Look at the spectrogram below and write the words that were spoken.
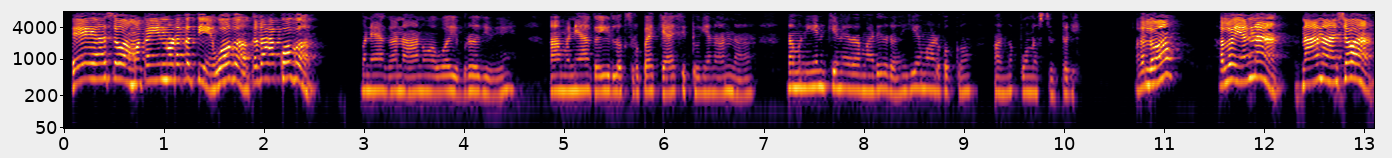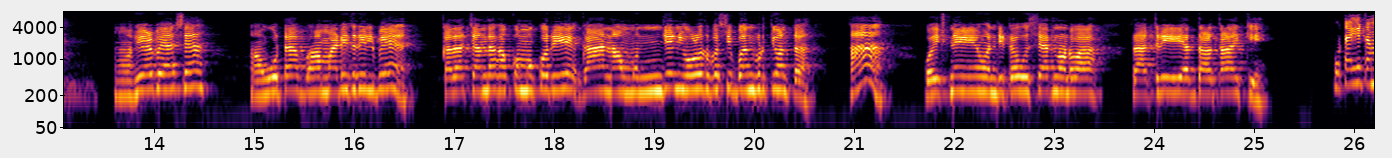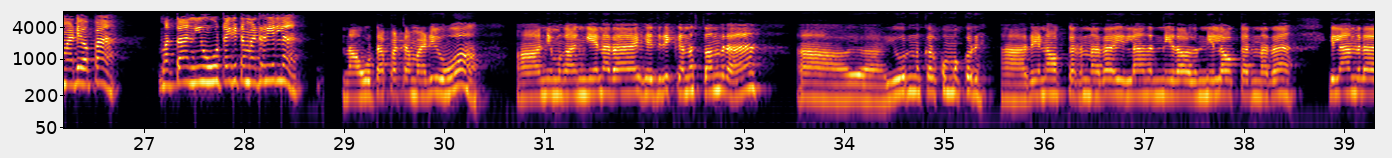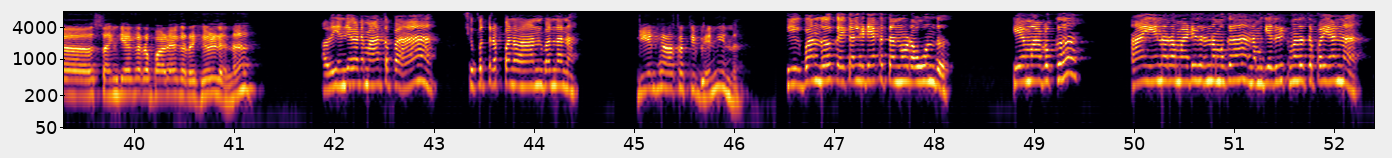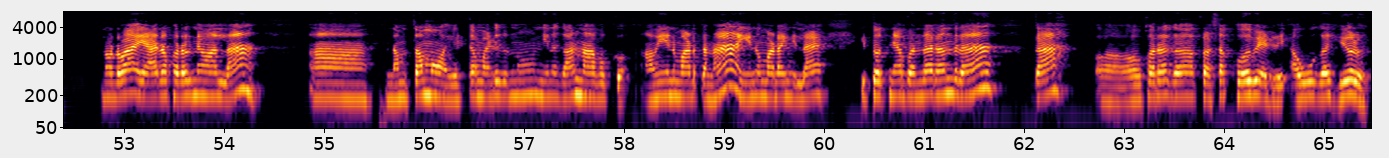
ಏ ಆಸವ ಮಕ ಏನು ನೋಡಕತ್ತಿ. ಹೋಗ ಕದ ಹಾಕಿ ಹೋಗ. ಮನ್ಯಾಗ ನಾನು ಅವ ಇಬ್ರು ಇದೀವಿ. ಆ ಮನ್ಯಾಗ ಐದು ಲಕ್ಷ ರೂಪಾಯಿ ಕ್ಯಾಶ್ ಇಟ್ಟು ಏನ ಅನ್ನ? ನಮ್ಮನ್ನ ಏನಕ್ಕೆ ಏನಾರ ಮಾಡಿದ್ರೆ? ಏನು ಮಾಡ್ಬೇಕು? ಅನ್ನ ಫೋನ್ ಹಚ್ತೀನಿ ತಡಿ. ಹಲೋ? ಹಲೋ ಎಣ್ಣ ನಾನು ಆಶವ ಹೇಳ್ಬೇ ಆಸೆ ಆ, ಊಟ ಮಾಡಿದ್ರಿ ಇಲ್ಬೆ ಕದ ಚಂದಾಗ ಹಾಕೊಂಬಕ್ಕೋರಿ ಮಕ್ಕೋರಿ. ಗಾ ನಾವು ಮುಂಜಾನೆ ಏಳೂರು ಬಸ್ಸಿಗೆ ಬಂದ್ಬಿಡ್ತೀವಂತ ಹಾಂ? ವೈಷ್ಣವಿ ಒಂದಿಟ ಹುಷಾರ್ ನೋಡುವ. ರಾತ್ರಿ ಎದ್ದಾಳ್ತಾಳ ಆಕಿ. ಊಟ ಗೀಟ ಮಾಡಿವಪ್ಪ. ಮತ್ತ ನೀವು ಊಟ ಗೀಟ ಮಾಡ್ರಿ ಇಲ್ಲ? ನಾವು ಊಟ ಪಾಠ ಮಾಡೀವು ನಿಮ್ಗೆ ಹಂಗೇನಾರ ಹೆದ್ರಿಕೆ ಅನ್ನಿಸ್ತಂದ್ರೆ ಇವ್ರನ್ನ ಕರ್ಕೊಂಬಕ್ಕೋರಿ. ರೇಣವಕ್ಕರ್ನಾರ ಇಲ್ಲಾಂದ್ರೆ ನೀರಾವ ನೀಲವಕ್ಕರ್ನಾರ ಇಲ್ಲಾಂದ್ರೆ ಸಂಗ್ಯಾಗರ ಬಾಳ್ಯಾಗರ ಹೇಳೇನ ಅವ್ರ ಹಿಂದೆಗಡೆ ಮಾತಪ್ಪ ನಾನು ಬಂದಾನ. ಏನು ಹೇಳಕತ್ತಿ ಬೇ ನೀನು? ಈಗ ಬಂದು ಕೈಕಾಲು ಹಿಡಿಯಕತ್ತ ನೋಡ ಒಂದು ಏನ್ ಮಾಡ್ಬೇಕು? ಆ ಏನಾರ ಮಾಡಿದ್ರೆ ನಮಗ ನಮ್ಗೆ ಎದ್ರಿಕೆ ಬಂದತ್ತಪ್ಪ ಅಣ್ಣ. ನೋಡುವ ಯಾರು ಹೊರಗ್ನೇವ ಅಲ್ಲ. ನಮ್ಮ ತಮ್ಮ ಎಟ್ಟ ಮಾಡಿದ್ರು ನಿನಗೆ ಅನ್ನ ಆಗ್ಬೇಕು. ಅವೇನು ಮಾಡ್ತಾನ ಏನು ಮಾಡಂಗಿಲ್ಲ. ಇಟ್ಟೊತ್ನ್ಯಾಗ ಬಂದಾರಂದ್ರೆ ಗಾ ಹೊರಗೆ ಕಳ್ಸಕ್ಕೆ ಹೋಗ್ಬೇಡ್ರಿ ಅವಾಗ ಹೇಳು.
